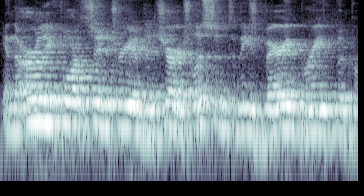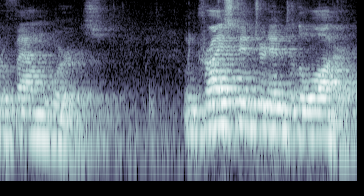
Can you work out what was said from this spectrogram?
in the early fourth century of the church, listen to these very brief but profound words. When Christ entered into the water,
